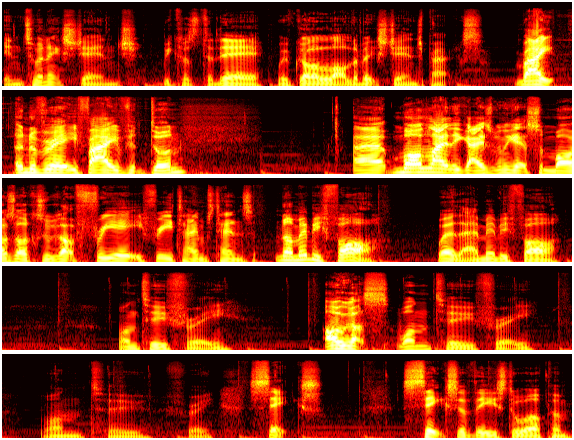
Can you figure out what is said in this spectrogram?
Into an exchange because today we've got a lot of exchange packs. Right, another 85 done. Uh, more than likely, guys, we're going to get some more as well because we've got 383 times 10s. No, maybe four. Where there? Maybe four. One, two, three. Oh, we got one, two, three. One, two, three. Six. Six of these to open.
